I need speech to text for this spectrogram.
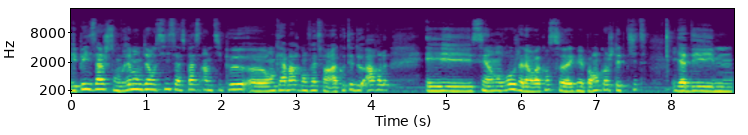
Les paysages sont vraiment bien aussi. Ça se passe un petit peu en Camargue, en fait, enfin, à côté de Arles. Et c'est un endroit où j'allais en vacances avec mes parents quand j'étais petite. Il y a des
